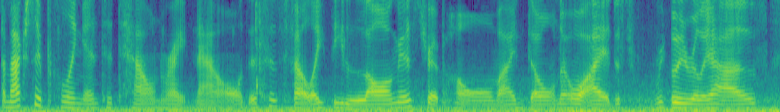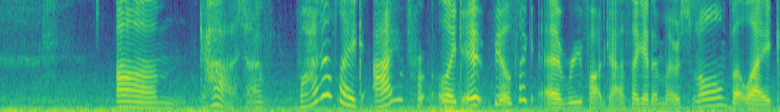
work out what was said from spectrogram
I'm actually pulling into town right now. This has felt like the longest trip home. I don't know why. It just really, really has. Um, gosh, I've why do like I like it feels like every podcast I get emotional, but like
